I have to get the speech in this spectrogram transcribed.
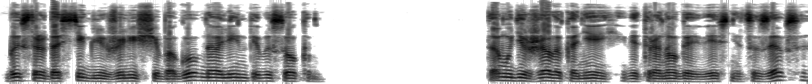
быстро достигли жилища богов на Олимпе Высоком. Там удержала коней ветроногая вестница Зевса,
